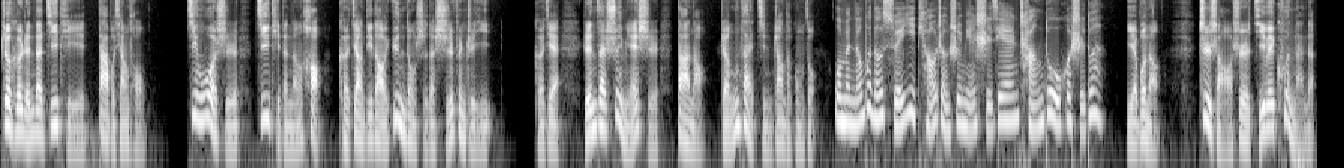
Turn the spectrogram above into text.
这和人的机体大不相同。静卧时，机体的能耗可降低到运动时的十分之一。可见，人在睡眠时，大脑仍在紧张的工作。我们能不能随意调整睡眠时间长度或时段？也不能，至少是极为困难的。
